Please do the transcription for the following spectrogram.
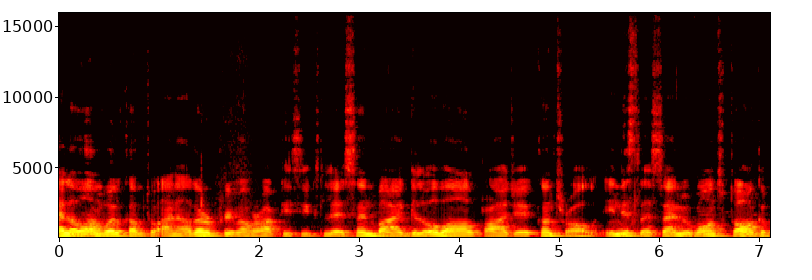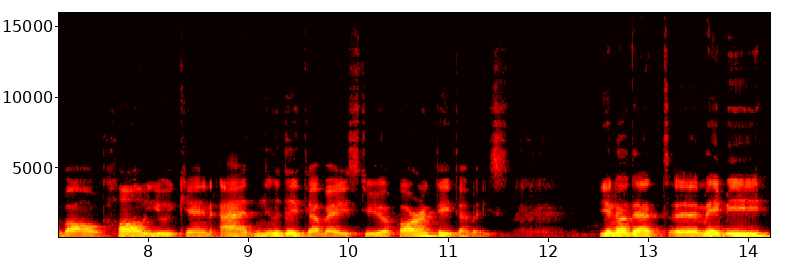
Hello and welcome to another Primavera P6 lesson by Global Project Control. In this lesson, we want to talk about how you can add new database to your current database. You know that uh, maybe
